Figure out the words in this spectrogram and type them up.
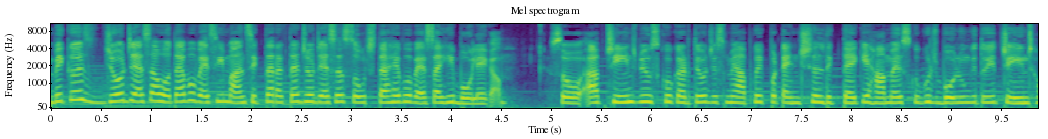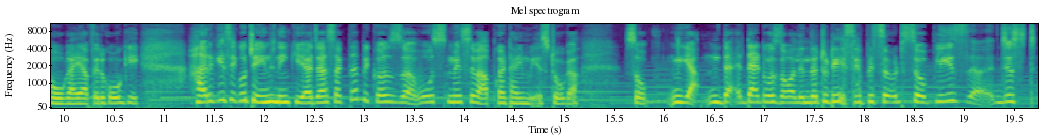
because जो जैसा होता है, वो वैसी मानसिकता रखता है, जो जैसा सोचता है, वो वैसा ही बोलेगा। सो so, आप चेंज भी उसको करते हो जिसमें आपको एक पोटेंशियल दिखता है कि हाँ मैं इसको कुछ बोलूँगी तो ये चेंज होगा या फिर होगी। हर किसी को चेंज नहीं किया जा सकता बिकॉज़ uh, वो उसमें सिर्फ़ आपका टाइम वेस्ट होगा। So yeah that was all in the today's episode so please just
